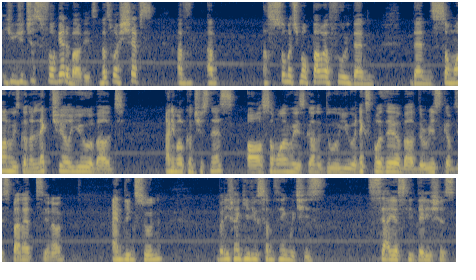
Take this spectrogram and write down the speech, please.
you, you just forget about it. That's why chefs have, have are so much more powerful than than someone who is gonna lecture you about animal consciousness or someone who is gonna do you an expose about the risk of this planet, you know, ending soon. But if I give you something which is seriously delicious,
